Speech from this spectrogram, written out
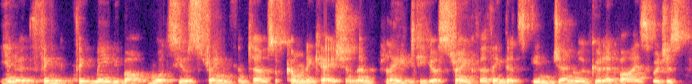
you know, think think maybe about what's your strength in terms of communication and play to your strength. I think that's in general good advice, which is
